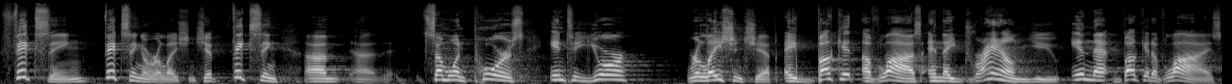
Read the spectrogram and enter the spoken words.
Fixing, fixing a relationship, fixing um, uh, someone pours into your relationship a bucket of lies and they drown you in that bucket of lies,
